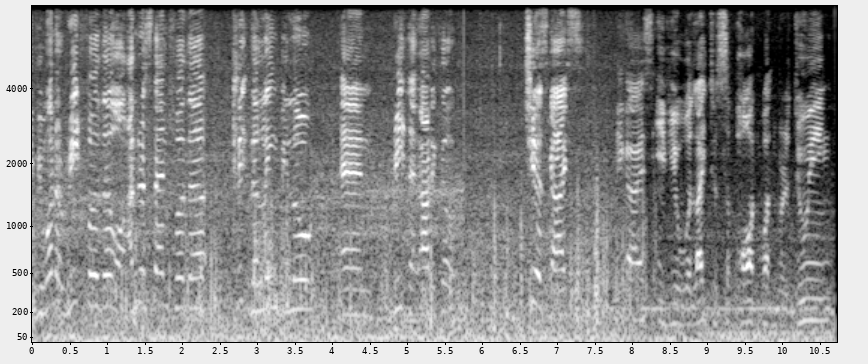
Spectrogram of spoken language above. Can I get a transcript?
If you want to read further or understand further, click the link below and read that article. Cheers guys! Hey guys, if you would like to support what we're doing,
